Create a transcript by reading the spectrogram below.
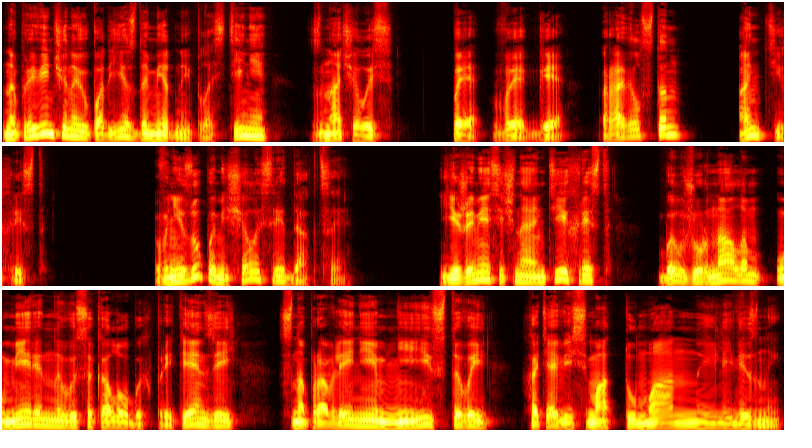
На привинченной у подъезда медной пластине значилось «ПВГ Равилстон, Антихрист». Внизу помещалась редакция. Ежемесячный «Антихрист» был журналом умеренно высоколобых претензий с направлением неистовой, хотя весьма туманной левизны.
